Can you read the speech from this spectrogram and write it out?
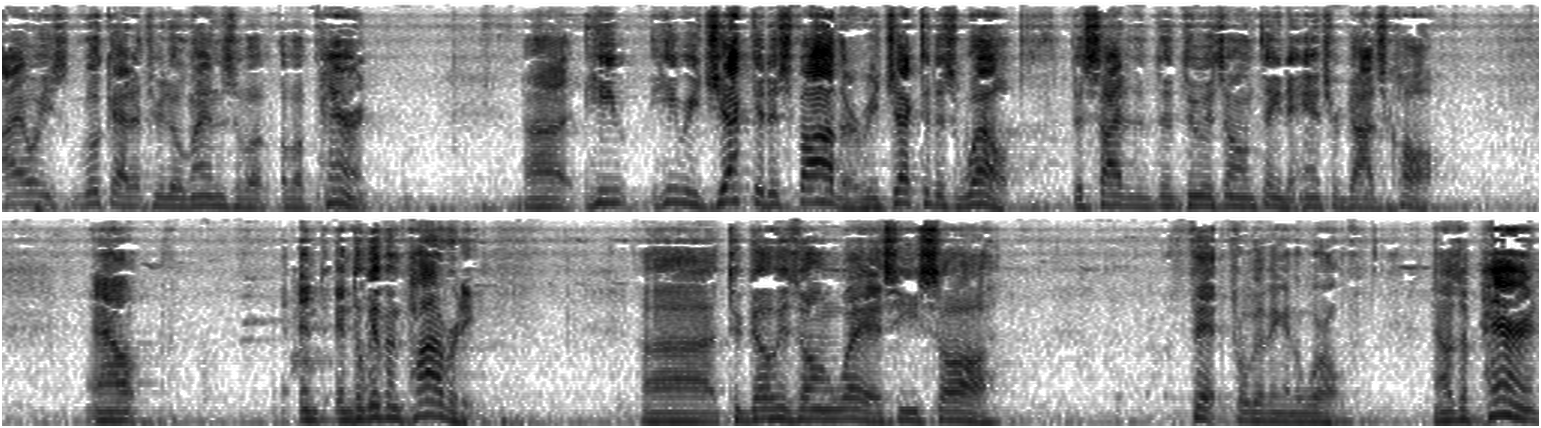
I always look at it through the lens of a, of a parent. Uh, he, he rejected his father, rejected his wealth, decided to do his own thing to answer God's call. Now, and, and to live in poverty, uh, to go his own way as he saw fit for living in the world. Now, as a parent,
